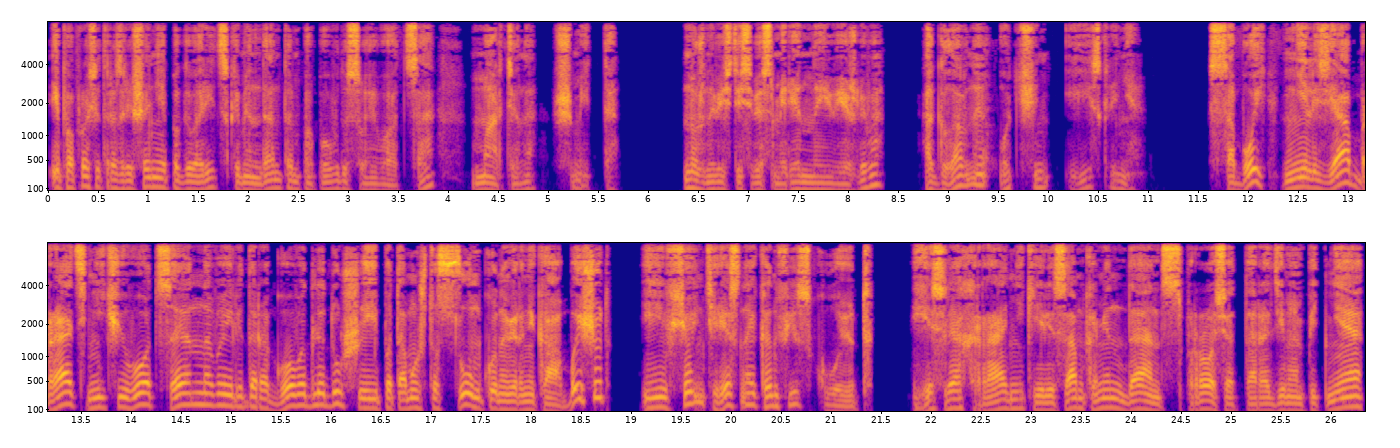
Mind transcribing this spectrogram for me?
и попросит разрешения поговорить с комендантом по поводу своего отца, Мартина Шмидта. Нужно вести себя смиренно и вежливо, а главное — очень искренне. С собой нельзя брать ничего ценного или дорогого для души, потому что сумку наверняка обыщут и все интересное конфискуют. Если охранники или сам комендант спросят о родимом пятне,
